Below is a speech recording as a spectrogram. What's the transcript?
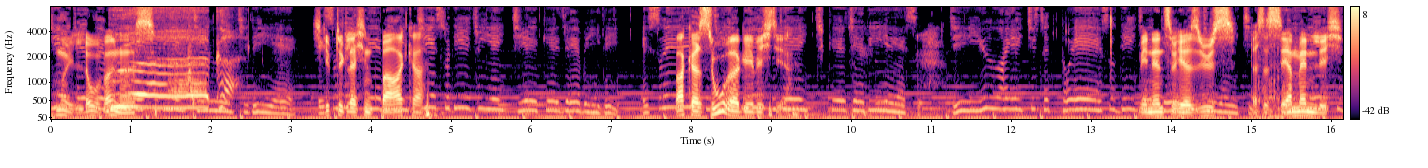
Muy low wellness. Ich geb dir gleich einen Barker. Bakasura gebe ich dir. Wen nennst du hier süß? Das ist sehr männlich.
